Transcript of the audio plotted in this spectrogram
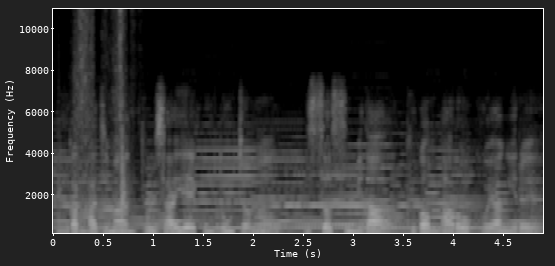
생각하지만 둘 사이의 공통점은 있었습니다. 그건 바로 고양이를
